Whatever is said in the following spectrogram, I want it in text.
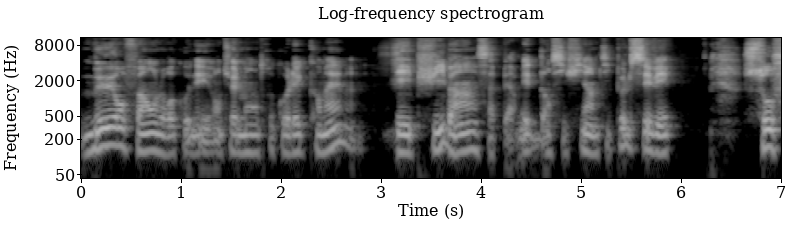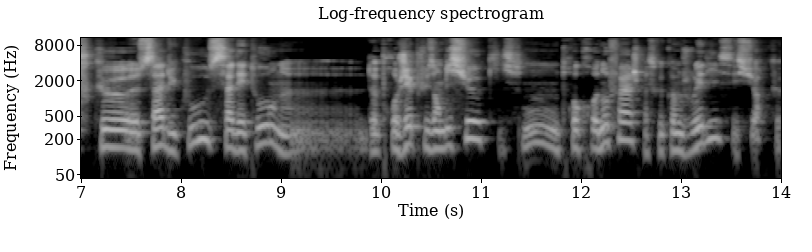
mais enfin, on le reconnaît éventuellement entre collègues quand même, et puis, ben, ça permet de densifier un petit peu le CV. Sauf que ça, du coup, ça détourne euh, de projets plus ambitieux, qui sont trop chronophages, parce que comme je vous l'ai dit, c'est sûr que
